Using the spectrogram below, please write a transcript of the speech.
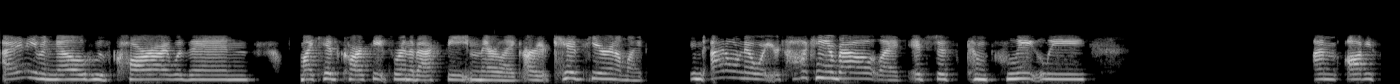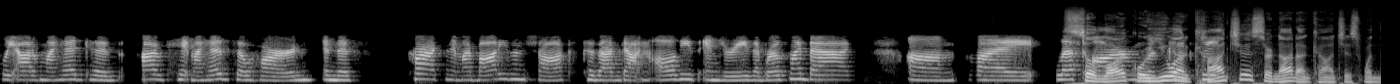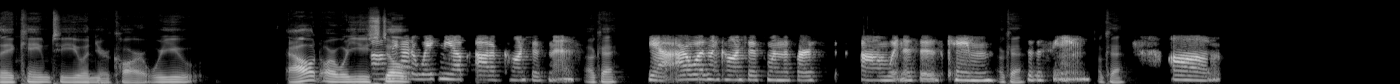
I didn't even know whose car I was in. My kids' car seats were in the back seat, and they're like, "Are your kids here?" And I'm like, "I don't know what you're talking about." Like, it's just completely I'm obviously out of my head because I've hit my head so hard in this car accident. My body's in shock because I've gotten all these injuries. I broke my back. Um, my left. So, Lark, were you complete- unconscious or not unconscious when they came to you in your car? Were you out or were you Um, still they had to wake me up out of consciousness. okay? Yeah, I wasn't conscious when the first um, witnesses came Okay, to the scene. okay. Um,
